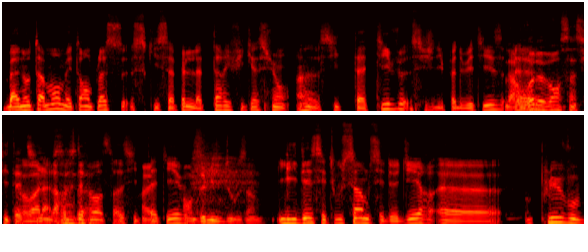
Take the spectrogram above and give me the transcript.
Bah, notamment en mettant en place ce qui s'appelle la tarification incitative, si je dis pas de bêtises. La redevance incitative. Voilà, la redevance incitative. en 2012. Hein. L'idée, c'est tout simple, c'est de dire euh, plus vous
